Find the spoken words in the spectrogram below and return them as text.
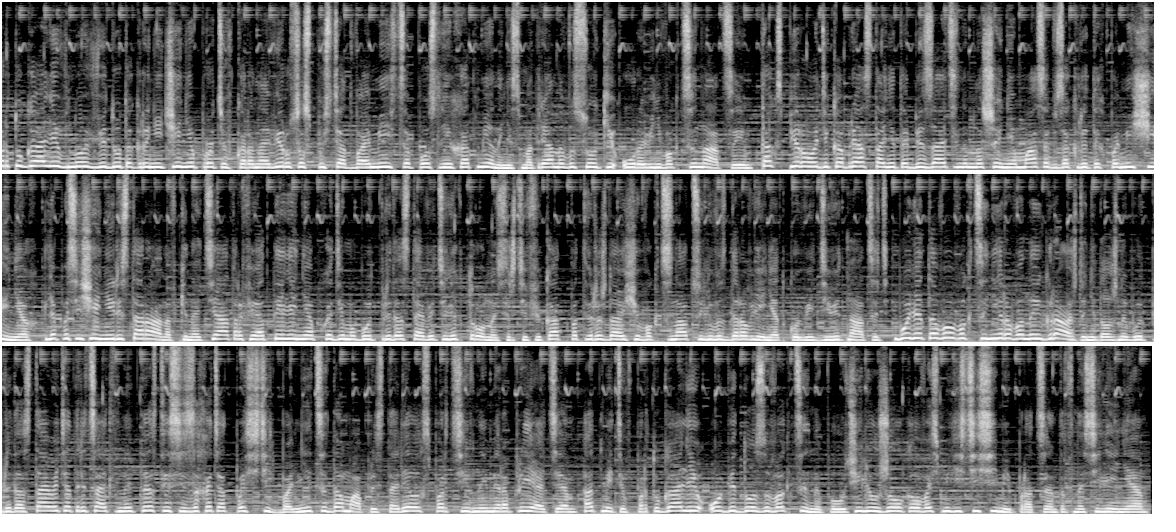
Португалии вновь ведут ограничения против коронавируса спустя два месяца после их отмены, несмотря на высокий уровень вакцинации. Так, с 1 декабря станет обязательным ношение масок в закрытых помещениях. Для посещения ресторанов, кинотеатров и отелей необходимо будет предоставить электронный сертификат, подтверждающий вакцинацию или выздоровление от COVID-19. Более того, вакцинированные граждане должны будут предоставить отрицательный тест, если захотят посетить больницы, дома престарелых, спортивные мероприятия. Отметив Португалию, Португалии обе дозы вакцины получили уже около 87% населения.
